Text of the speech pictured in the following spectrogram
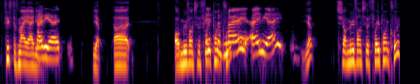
5th of May, 88. 88. Yep. Uh, I'll move on to the three 5th point of clue. May, 88. Yep. Should I move on to the three point clue?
